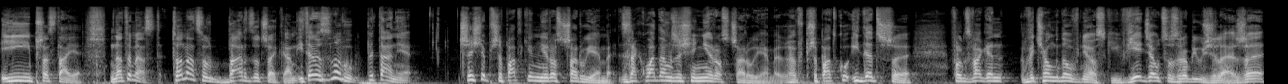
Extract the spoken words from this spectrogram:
i przestaję. Natomiast to, na co bardzo czekam, i teraz znowu pytanie, czy się przypadkiem nie rozczarujemy? Zakładam, że się nie rozczarujemy, że w przypadku ID3 Volkswagen wyciągnął wnioski, wiedział, co zrobił źle, że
